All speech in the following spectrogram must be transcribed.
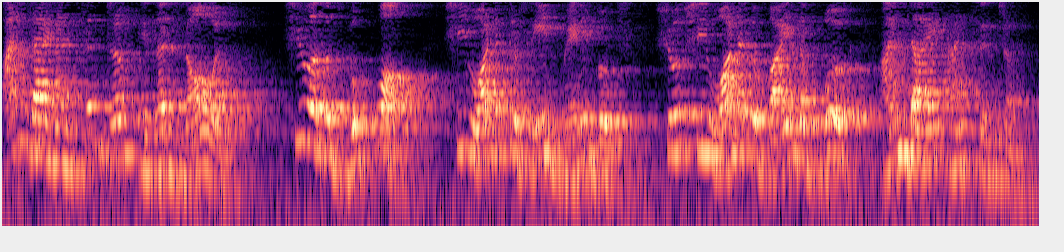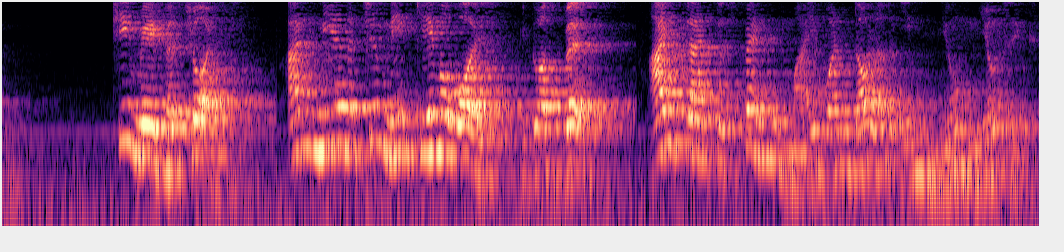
Undine and Sintram is a novel. She was a bookworm. She wanted to read many books, so she wanted to buy the book Undine and Sintram. She made her choice. And near the chimney came a voice. It was Beth. I plan to spend my one dollar in new music.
